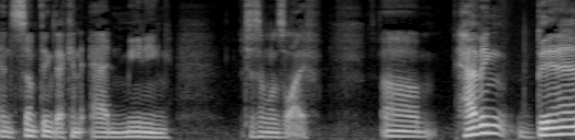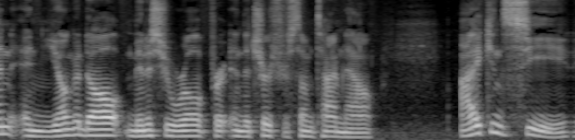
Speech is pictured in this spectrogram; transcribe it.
and something that can add meaning to someone's life. Um, having been in young adult ministry world for in the church for some time now, I can see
